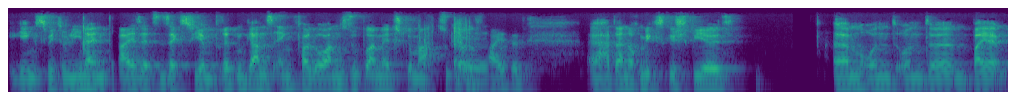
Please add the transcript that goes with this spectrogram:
gegen Svitolina in drei Sätzen 6-4 im dritten ganz eng verloren, super Match gemacht, super gefightet, er hat dann noch Mix gespielt ähm, und, und äh, bei,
